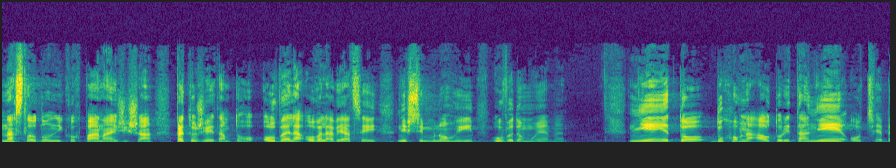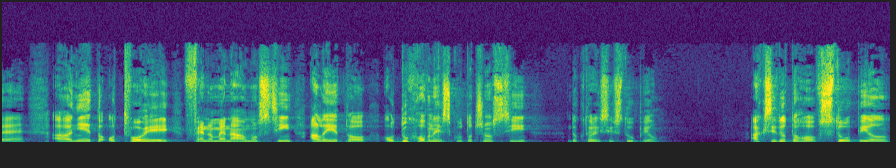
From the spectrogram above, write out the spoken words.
nasledovníkoch pána Ježiša, pretože je tam toho oveľa, oveľa viacej, než si mnohí uvedomujeme. Nie je to, duchovná autorita nie je o tebe, nie je to o tvojej fenomenálnosti, ale je to o duchovnej skutočnosti, do ktorej si vstúpil. Ak si do toho vstúpil,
